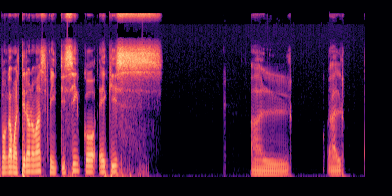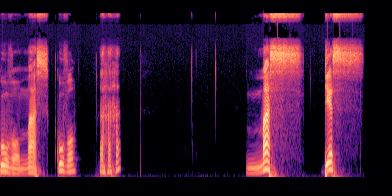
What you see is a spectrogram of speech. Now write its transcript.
pongamos el tiro nomás 25x al, al cubo más cubo más 10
